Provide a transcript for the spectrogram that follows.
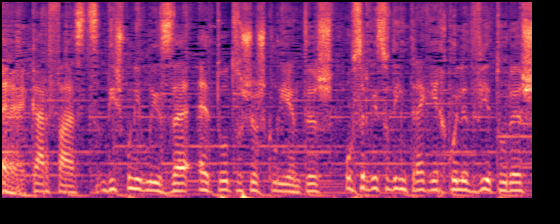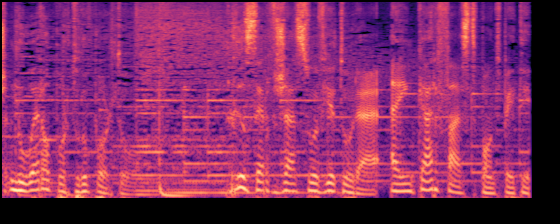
A Carfast disponibiliza a todos os seus clientes o serviço de entrega e recolha de viaturas no aeroporto do Porto. Reserve já a sua viatura em carfast.pt.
